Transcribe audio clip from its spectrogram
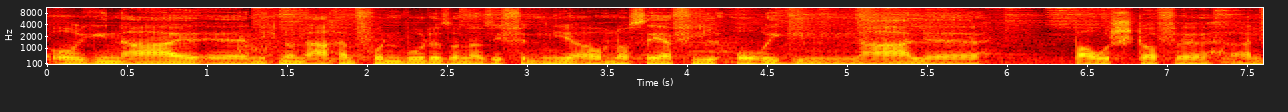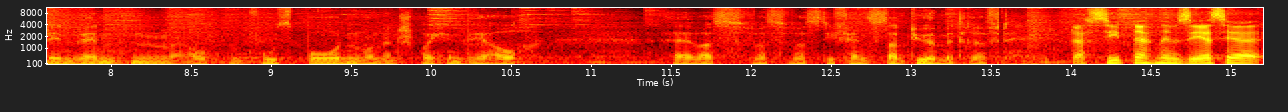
Original äh, nicht nur nachempfunden wurde, sondern Sie finden hier auch noch sehr viel originale Baustoffe an den Wänden, auf dem Fußboden und entsprechend hier auch äh, was, was, was die Fenster und Türen betrifft. Das sieht nach einem sehr, sehr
